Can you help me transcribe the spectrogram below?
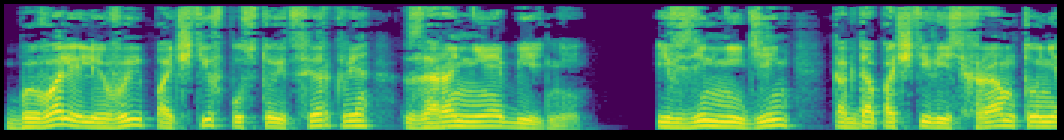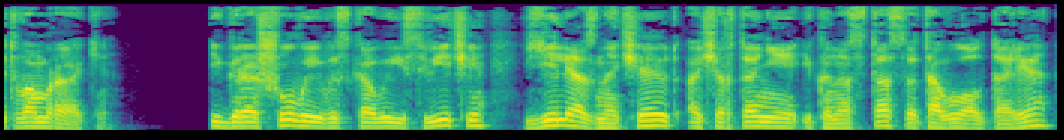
Бывали ли вы почти в пустой церкви за ранней обедней, и в зимний день, когда почти весь храм тонет во мраке, и грошовые восковые свечи еле означают очертания иконостаса того алтаря,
